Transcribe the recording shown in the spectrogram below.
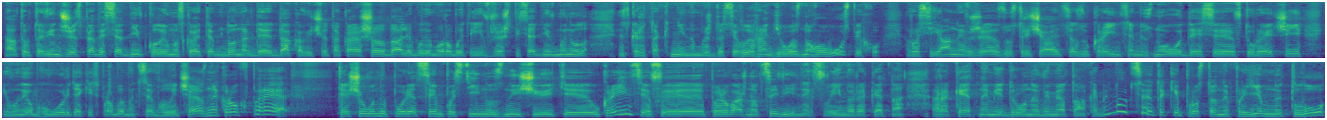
А, тобто він же з 50 днів, коли йому скажуть «Ем, Дональде Даковичу, так а що далі будемо робити? І вже ж 50 днів минуло. Він скаже: так ні, ну ми ж досягли грандіозного успіху. Росіяни вже зустрічаються з українцями знову десь е, в Туреччині, і вони обговорюють якісь проблеми. Це величезний крок вперед. Те, що вони поряд цим постійно знищують е, українців, е, переважно цивільних своїми ракетно, ракетними дроновими атаками, ну це таке просто неприємне тло,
